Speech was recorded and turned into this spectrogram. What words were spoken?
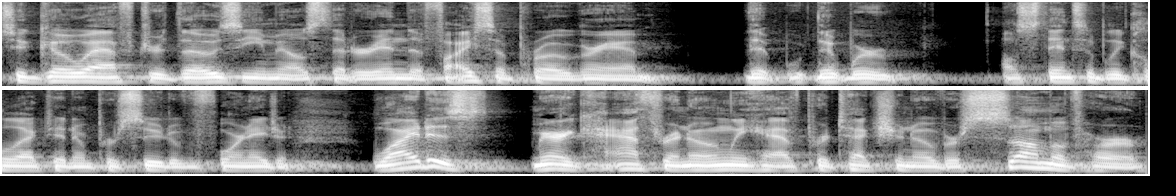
to go after those emails that are in the FISA program that, that were ostensibly collected in pursuit of a foreign agent? Why does Mary Catherine only have protection over some of her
